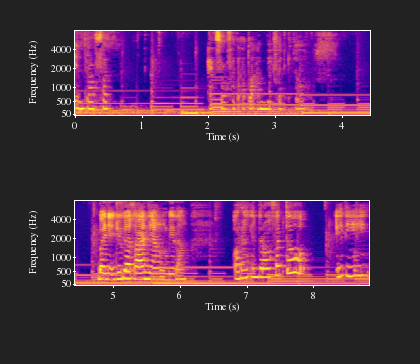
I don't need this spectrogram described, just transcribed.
introvert extrovert atau ambivert gitu. Banyak juga kan yang bilang orang introvert tuh ini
